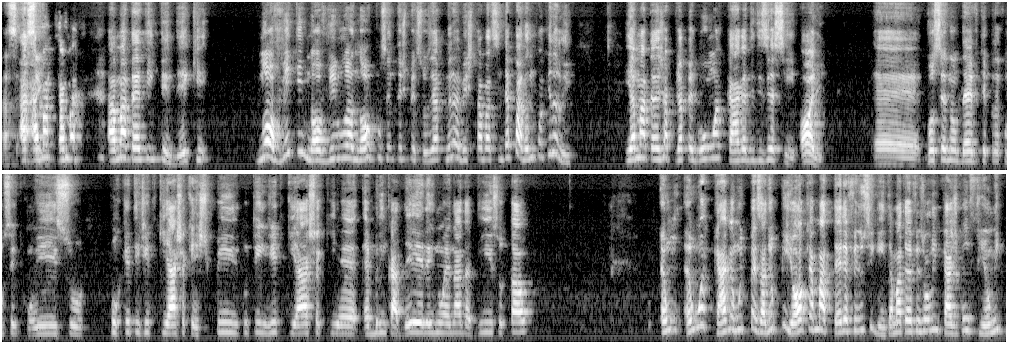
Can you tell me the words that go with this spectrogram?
A, a, a, a, matéria tem que entender que 99,9% das pessoas é a primeira vez que estava se deparando com aquilo ali. E a matéria já, já pegou uma carga de dizer assim: olha, é, você não deve ter preconceito com isso, porque tem gente que acha que é espírito, tem gente que acha que é, é brincadeira e não é nada disso tal. É, um, é uma carga muito pesada. E o pior é que a matéria fez o seguinte: a matéria fez uma linkagem com o filme,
